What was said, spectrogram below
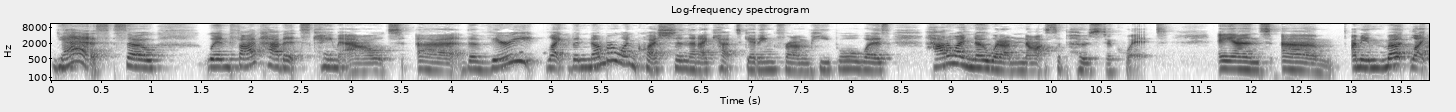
Yes. So when Five Habits came out, uh, the very, like, the number one question that I kept getting from people was, How do I know what I'm not supposed to quit? And um, I mean, mo- like,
